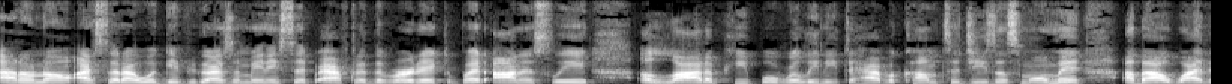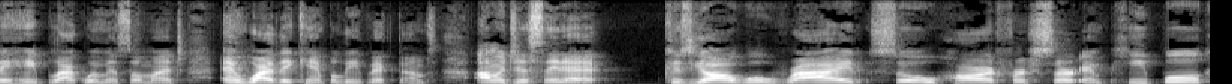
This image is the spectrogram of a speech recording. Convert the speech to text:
I don't know. I said I would give you guys a mini sip after the verdict, but honestly, a lot of people really need to have a come to Jesus moment about why they hate black women so much and why they can't believe victims. I'm going to just say that. Because y'all will ride so hard for certain people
